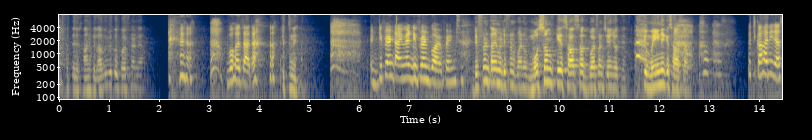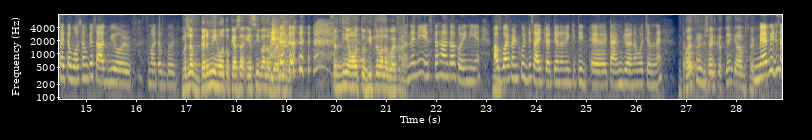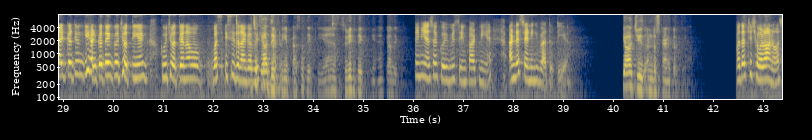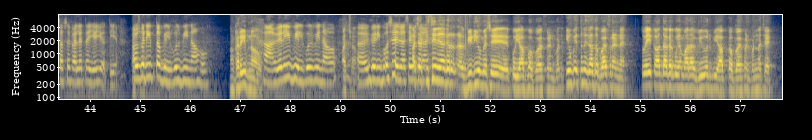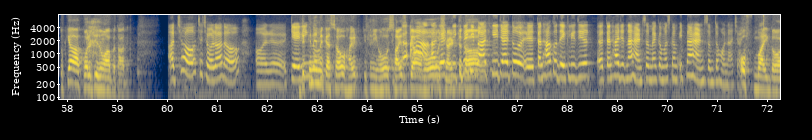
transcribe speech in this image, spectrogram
फतेह खान के अलावा भी कोई बॉयफ्रेंड है बहुत ज़्यादा। कितने? डिफरेंट टाइम है डिफरेंट बॉयफ्रेंड्स डिफरेंट टाइम में डिफरेंट पॉइंट मौसम के साथ साथ बॉयफ्रेंड चेंज होते हैं कि महीने के साथ साथ। कुछ कहा नहीं जा सकता मौसम के साथ भी और मतलब मतलब गर्मी हो तो कैसा एसी वाला बॉयफ्रेंड सर्दियाँ हो तो हीटर वाला बॉयफ्रेंड नहीं नहीं इस तरह का कोई नहीं है। अब बॉयफ्रेंड खुद डिसाइड करते हैं उन्होंने कितनी टाइम जो है ना वो चलना है। बॉयफ्रेंड डिसाइड करते हैं कि आप डिसाइड मैं भी डिसाइड करती हूँ उनकी हरकतें कुछ होती हैं कुछ होते हैं ना वो बस इसी तरह का अच्छा क्या देखती हैं? पैसा देखती हैं? सिविक देखती हैं? क्या देखती हैं? नहीं नहीं ऐसा कोई भी सीन पार्ट नहीं है। अंडरस्टैंडिंग की बात होती है। क्या चीज़ अंडरस्टैंड करती हैं मतलब छिछोड़ा ना हो सबसे पहले तो यही होती है। और अच्छा। गरीब तो बिल्कुल भी ना हो। हाँ, गरीब ना हो। हाँ गरीब बिल्कुल भी ना हो। अच्छा। गरीबों से जैसे अच्छा किसी ने अगर वीडियो में से कोई आपका बॉयफ्रेंड बन क्योंकि इतने ज़्यादा बॉयफ्रेंड हैं तो एक आधा अगर कोई हमारा व्यूअर भी आपका बॉयफ्रेंड बनना चाहे तो क्या क्वालिटीज़ हो आप बता दें? अच्छा हो छछोरा ना हो और केयरिंग दिखने में कैसा हो? हाइट कितनी हो? साइज़ क्या हाँ, हो? अगर दिखने की? बात की जाए तो अ, तलहा को देख लीजिए तलहा जितना हैंडसम है कम से कम इतना हैंडसम तो होना चाहिए। ओफ माय गॉड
